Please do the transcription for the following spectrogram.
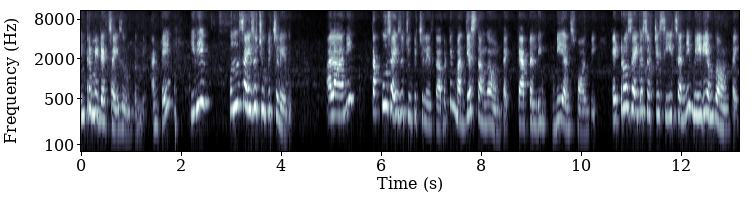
ఇంటర్మీడియట్ సైజు ఉంటుంది. అంటే ఇది ఫుల్ సైజు చూపించలేదు. అలా అని తక్కువ సైజు చూపించలేదు కాబట్టి మధ్యస్థంగా ఉంటాయి. Capital D B and small B heterozygous వచ్చే సీడ్స్ అన్ని మీడియం గా ఉంటాయి.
